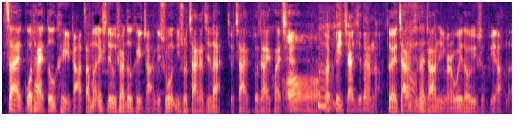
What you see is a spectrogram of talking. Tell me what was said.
在国泰都可以炸，咱们恩施的油圈都可以炸。你说你说加个鸡蛋就加多加一块钱哦，它可以加鸡蛋的。对，加个鸡蛋炸里边味道又是不一样的，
